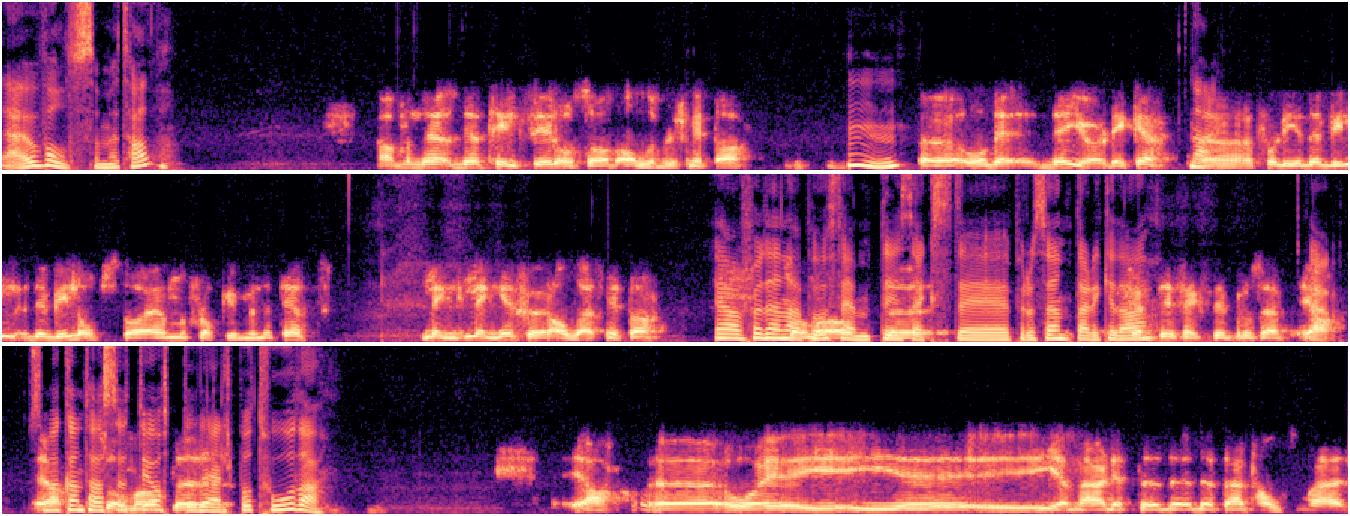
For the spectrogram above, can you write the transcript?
Det er jo voldsomme tall. Ja, men det, det tilsier også at alle blir smitta. Mm. Uh, og det, det, gjør det ikke. Uh, fordi det vil, det vil, oppstå en flokkimmunitet lenge, lenge før alle er smitta. Ja, for den er sånn på 50-60 er det ikke da? 50-60 ja. ja. Så man kan ta 78 sånn at, delt på to, da? Ja. Uh, og i, i, igjen er dette, det, dette er tall som er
